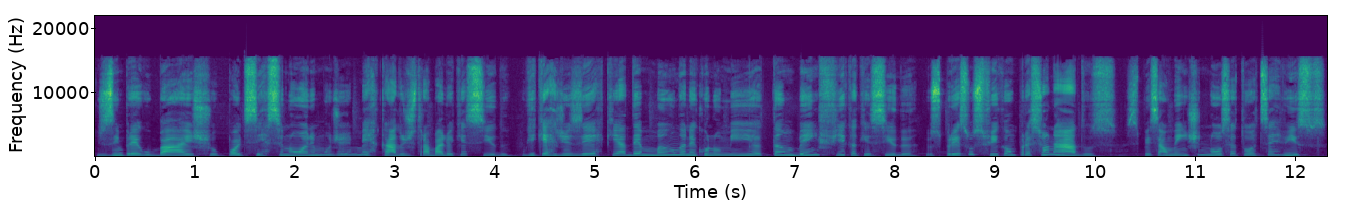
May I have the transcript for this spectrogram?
Desemprego baixo pode ser sinônimo de mercado de trabalho aquecido, o que quer dizer que a demanda na economia também fica aquecida os preços ficam pressionados, especialmente no setor de serviços.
